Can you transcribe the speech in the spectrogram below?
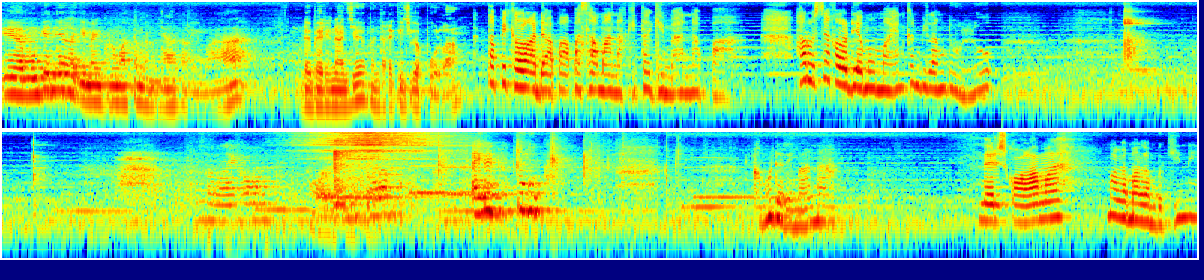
Iya mungkin dia lagi main ke rumah temennya kali mah. Udah biarin aja, bentar lagi juga pulang. Tapi kalau ada apa-apa sama anak kita gimana, Pak? Harusnya kalau dia mau main kan bilang dulu. Assalamualaikum. Kamu dari mana? Dari sekolah, mah. Malam-malam begini.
